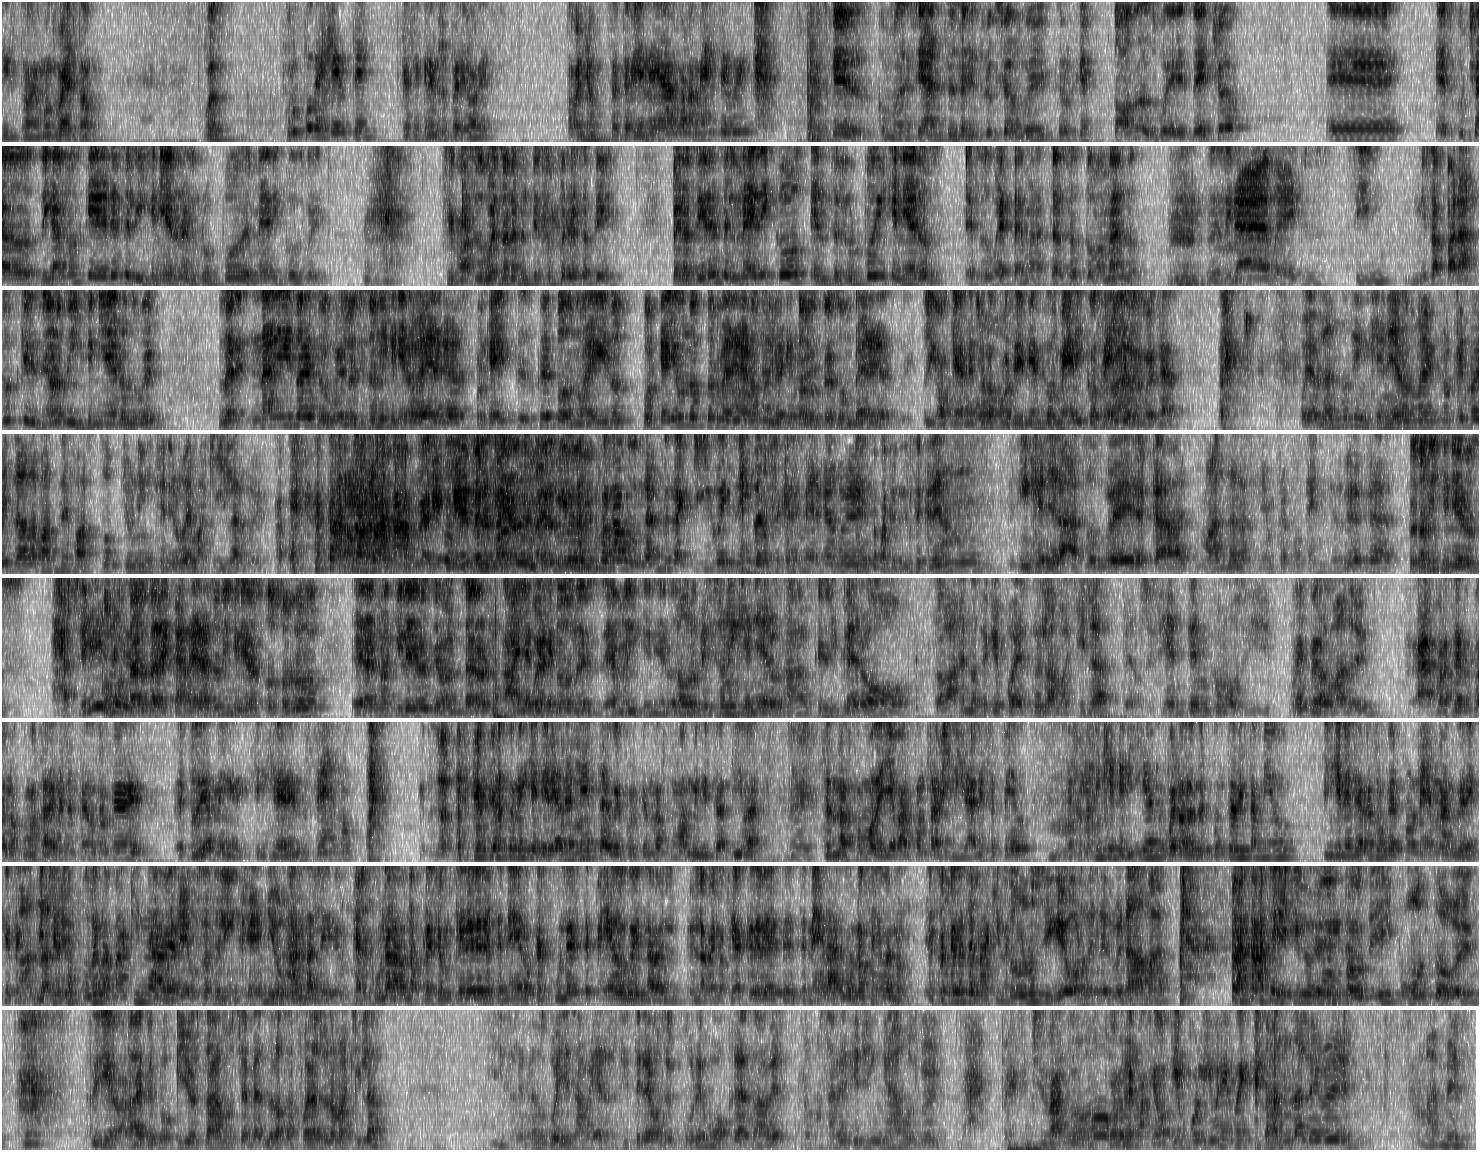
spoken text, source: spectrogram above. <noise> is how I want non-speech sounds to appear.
Listo, hemos vuelto. Pues, grupo de gente que se creen superiores. Toño, ¿se te viene algo a la mente, güey? Es que, como decía antes en la introducción, güey, creo que todos, güey. De hecho, eh, he escuchado, digamos que eres el ingeniero en el grupo de médicos, güey. <laughs> Sí. Esos güeyes van a sentir superiores a ti. Pero si eres el médico entre el grupo de ingenieros, esos güeyes te van a estarse automamando. Mm, Es decir, ah, güey, pues sin mis aparatos que diseñaron los ingenieros, güey. O sea, nadie hizo eso, güey. Los hizo un ingeniero vergas. Porque hay de todo, ¿no? Hay porque hay un doctor verga, no Ay, significa que todos los güeyes son vergas, güey. o que han hecho los Oh. procedimientos médicos Ah. ellos, güey. O sea, Oye, hablando de ingenieros, güey, creo que no hay nada más nefasto que un ingeniero de maquila, güey. <laughs> ¿Qué, qué es pero, un ingeniero de son- abundantes aquí, güey. Sí, pero se creen verga, güey. Se creen ingenierazos, güey. Acá mandan así en prepotentes, güey, acá. Pero son ingenieros <laughs> Sí, como tal, o sea, de carrera son ingenieros o solo eran maquileros y avanzaron a Ay, un puesto dije- donde se llama ingeniero. No, creo que sí son ingenieros. Ah, ok, Y- ok. Pero trabajan no sé qué puesto en la maquila, pero se sienten como si. Güey, Puta pero- madre. Ah, para ser, bueno, como estar en ese pedo, creo que estudian in- ingeniería industrial, ¿no? <laughs> <laughs> Creo que una ingeniería de neta, güey, porque es más como administrativa. Eh, O sea, es más como de llevar contabilidad y ese pedo. Mm. Eso no es ingeniería, güey. Bueno, desde el punto de vista mío, ingeniería es resolver problemas, güey, de que se pinches compuso la Sí, máquina. a ver, porque usas el ingenio, güey. Ándale, calcula la presión que debe de tener o calcula este pedo, güey, la, la velocidad que debe de tener, algo, no sé, bueno, en Esos cuestiones de máquinas. Son unos sigue órdenes, güey, nada más. <laughs> güey. punto. Sí, punto, güey. Sí, Hace poquillo estábamos chambeando las afueras de una maquila y salen los güeyes a ver si tenemos el cubrebocas, a ver, nomás a ver qué chingados, güey. Ah, pero pinches vatos No, pues, con güey. demasiado tiempo libre, güey. Ándale, güey. No mames.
